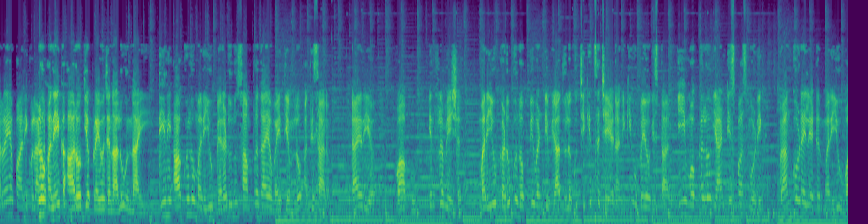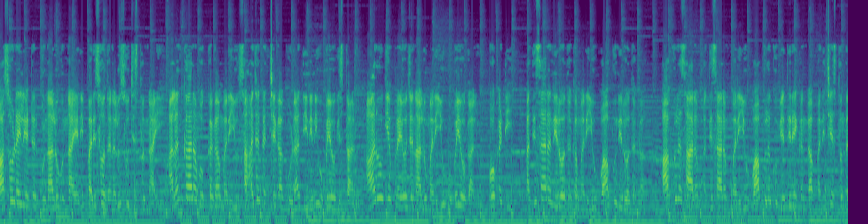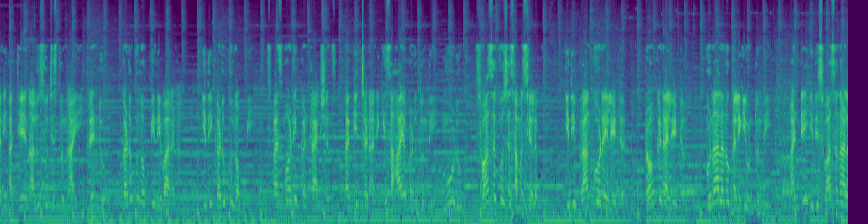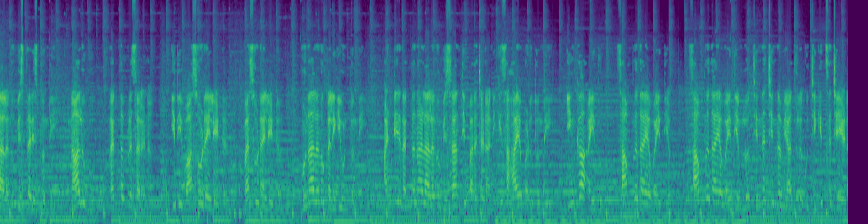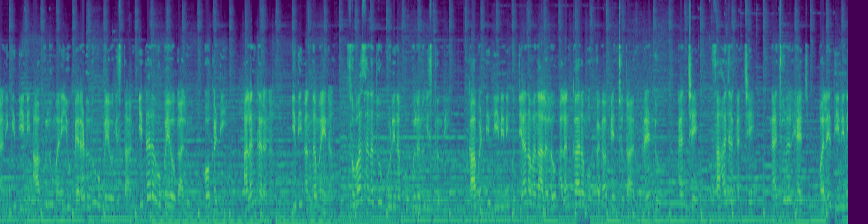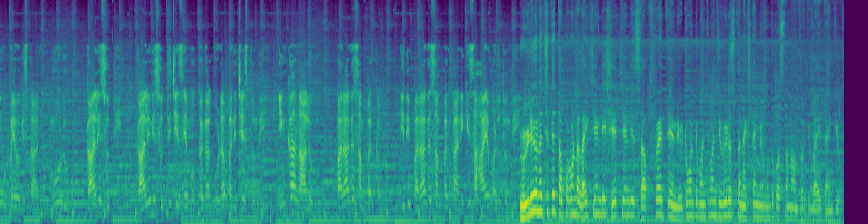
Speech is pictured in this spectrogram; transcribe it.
మర్రయ పానికులలో అనేక ఆరోగ్య ప్రయోజనాలు ఉన్నాయి. దీని ఆకులు మరియు పెరడును సాంప్రదాయ వైద్యంలో అతిసారం. డైరియా వాపు ఇన్ఫ్లమేషన్ మరియు కడుపు నొప్పి వంటి వ్యాధులకు చికిత్స చేయడానికి ఉపయోగిస్తారు. ఈ మొక్కలో యాంటీస్పాస్మోడిక్ బ్రాంకోడైలేటర్ మరియు వాసోడైలేటర్ గుణాలు ఉన్నాయని పరిశోధనలు సూచిస్తున్నాయి. అలంకార మొక్కగా మరియు సహజ కంచెగా కూడా దీనిని ఉపయోగిస్తారు. ఆరోగ్య ప్రయోజనాలు మరియు ఉపయోగాలు. ఒకటి అతిసార నిరోధక మరియు వాపు నిరోధక. ఆకుల సారం అతిసారం మరియు వాపులకు వ్యతిరేకంగా పనిచేస్తుందని అధ్యయనాలు సూచిస్తున్నాయి. రెండు కడుపు నొప్పి నివారణ. ఇది కడుపు నొప్పి స్పాస్మోడిక్ కంట్రాక్షన్స్ తగ్గించడానికి సహాయపడుతుంది. మూడు శ్వాసకోశ సమస్యలకు. ఇది బ్రాంకోడైలేటర్ బ్రాంకడైలేటర్ గుణాలను కలిగి ఉంటుంది. అంటే ఇది శ్వాసనాళాలను విస్తరిస్తుంది. నాలుగు రక్త ప్రసరణ. ఇది వాసోడైలేటర్ వాసోడైలేటర్ గుణాలను కలిగి ఉంటుంది. అంటే రక్తనాళాలను విశ్రాంతి పరచడానికి సహాయపడుతుంది. ఇంకా ఐదు సాంప్రదాయ వైద్యం. సాంప్రదాయ వైద్యంలో చిన్న చిన్న వ్యాధులకు చికిత్స చేయడానికి దీని ఆకులు మరియు బెరడును ఉపయోగిస్తారు. ఇతర ఉపయోగాలు ఒకటి అలంకరణ. ఇది అందమైన సువాసనతో కూడిన పువ్వులను ఇస్తుంది. కాబట్టి దీనిని ఉద్యానవనాలలో అలంకార మొక్కగా పెంచుతారు. రెండు కంచె సహజ కంచె న్యాచురల్ హెడ్జ్ వలె దీనిని ఉపయోగిస్తారు. మూడు గాలి శుద్ధి. గాలిని శుద్ధి చేసే మొక్కగా కూడా పనిచేస్తుంది. ఇంకా నాలుగు పరాగ సంపర్కం. ఇది పరాగ సంపర్కానికి సహాయపడుతుంది. వీడియో నచ్చితే తప్పకుండా లైక్ చేయండి షేర్ చేయండి సబ్స్క్రైబ్ చేయండి. ఇటువంటి మంచి మంచి వీడియోస్తో నెక్స్ట్ టైం మీ ముందుకు వస్తాను. అంతవరకు బై థ్యాంక్ యూ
